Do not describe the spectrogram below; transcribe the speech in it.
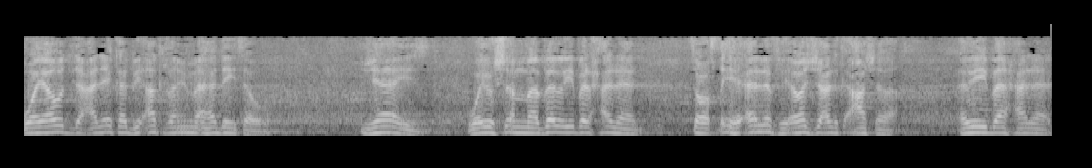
ويرد عليك بأكثر مما هديته. جائز. ويسمى بالربا الحلال. تعطيه ألف يرجع لك عشرة. ربا حلال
